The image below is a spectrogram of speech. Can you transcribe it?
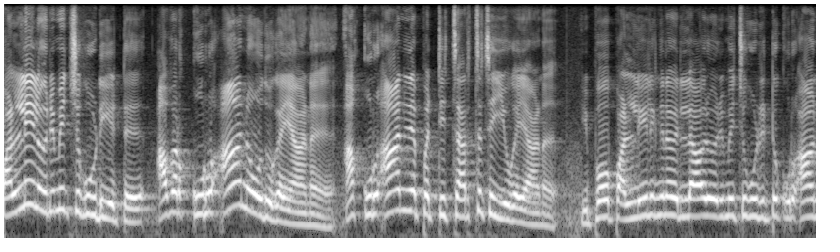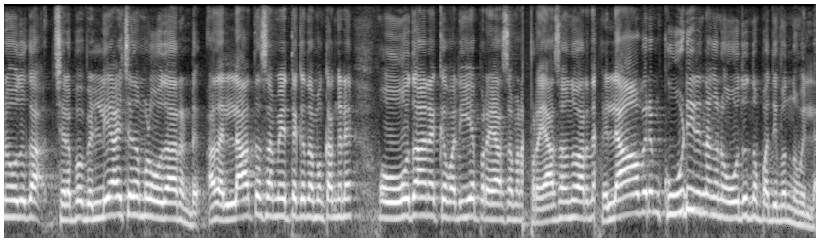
പള്ളിയിൽ ഒരുമിച്ച് കൂടിയിട്ട് അവർ ഖുർആൻ ഓതുകയാണ്. ആ ഖുർആാനിനെ പറ്റി ചർച്ച ചെയ്യുകയാണ്. ഇപ്പോൾ പള്ളിയിൽ ഇങ്ങനെ എല്ലാവരും ഒരുമിച്ച് കൂടിയിട്ട് ഖുർആൻ ഓതുക ചിലപ്പോൾ വെള്ളിയാഴ്ച നമ്മൾ ഓതാറുണ്ട്. അതല്ലാത്ത സമയത്തൊക്കെ നമുക്ക് അങ്ങനെ ഓതാനൊക്കെ വലിയ പ്രയാസമാണ്. പ്രയാസം എന്ന് പറഞ്ഞാൽ എല്ലാവരും കൂടിയിരുന്ന് അങ്ങനെ ഓതുന്ന പതിവൊന്നുമില്ല.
